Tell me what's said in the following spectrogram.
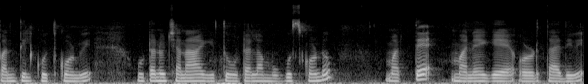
ಪಂತಿಲಿ ಕೂತ್ಕೊಂಡ್ವಿ. ಊಟನೂ ಚೆನ್ನಾಗಿತ್ತು ಊಟ ಎಲ್ಲ ಮುಗಿಸ್ಕೊಂಡು ಮತ್ತೆ ಮನೆಗೆ ಹೊರಡ್ತಾ ಇದ್ದೀವಿ.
